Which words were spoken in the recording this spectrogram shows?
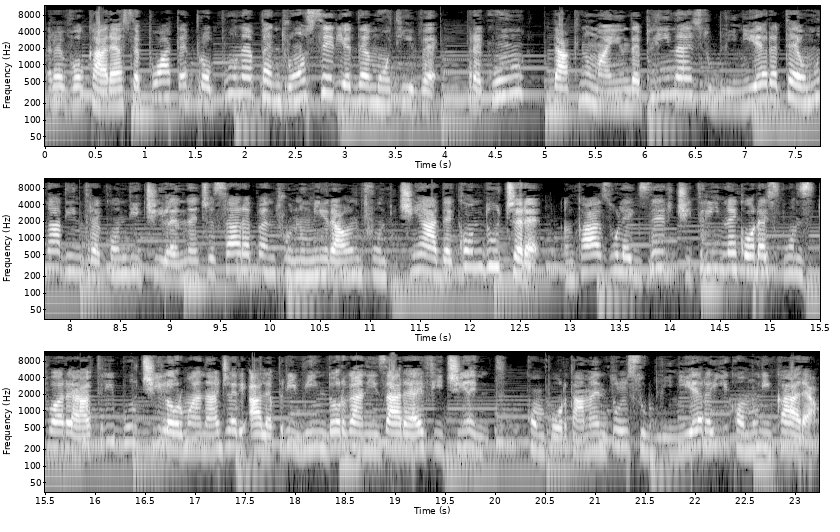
revocarea se poate propune pentru o serie de motive, precum, dacă nu mai îndepline subliniere te una dintre condițiile necesare pentru numirea în funcția de conducere, în cazul exercitrii necorespunzătoare a atribuțiilor manageriale privind organizarea eficient, comportamentul sublinierei comunicarea,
